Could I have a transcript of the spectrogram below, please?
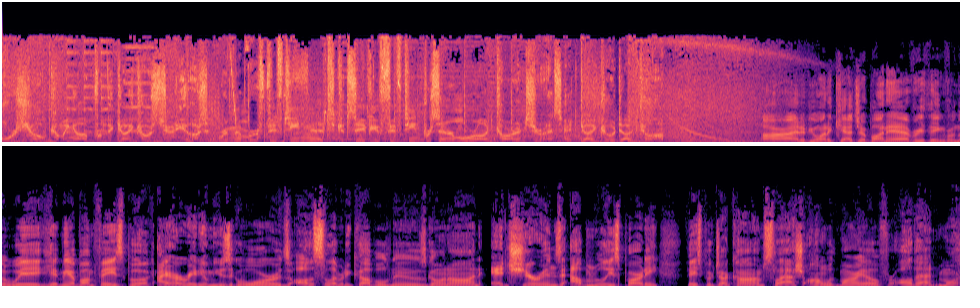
More show coming up from the Geico Studios. Remember, 15 minutes could save you 15% or more on car insurance at geico.com. All right, if you want to catch up on everything from the week, hit me up on Facebook, iHeartRadio Music Awards, all the celebrity couple news going on, Ed Sheeran's album release party, facebook.com slash on with Mario for all that and more.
